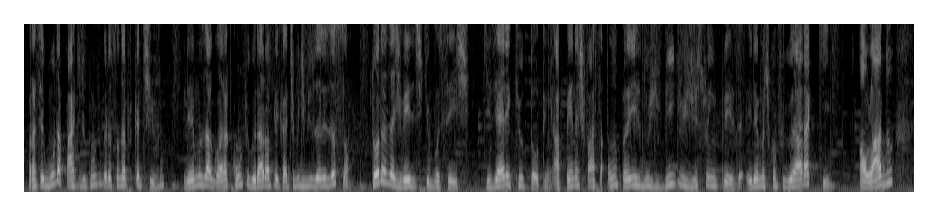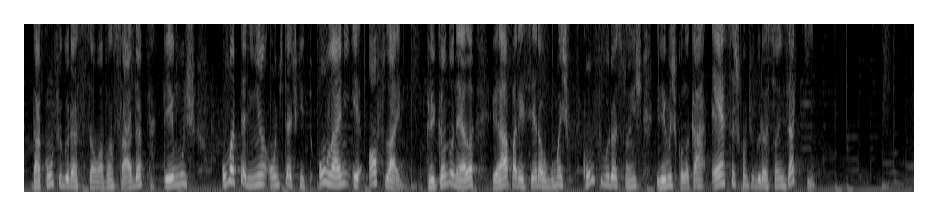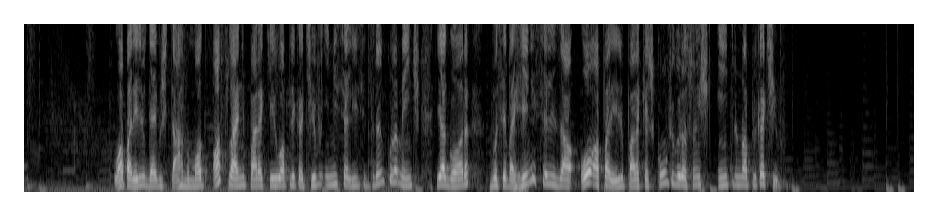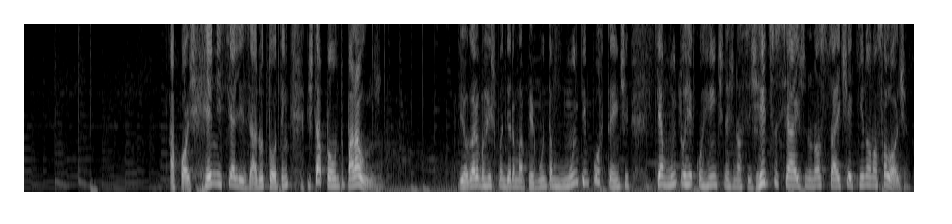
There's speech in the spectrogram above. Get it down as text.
Para a segunda parte de configuração do aplicativo, iremos agora configurar o aplicativo de visualização. Todas as vezes que vocês quiserem que o Totem apenas faça um player dos vídeos de sua empresa, iremos configurar aqui. Ao lado da configuração avançada, temos uma telinha onde está escrito online e offline. Clicando nela, irá aparecer algumas configurações, iremos colocar essas configurações aqui. O aparelho deve estar no modo offline para que o aplicativo inicialize tranquilamente e agora você vai reinicializar o aparelho para que as configurações entrem no aplicativo. Após reinicializar o totem, está pronto para uso. E agora eu vou responder uma pergunta muito importante que é muito recorrente nas nossas redes sociais, no nosso site e aqui na nossa loja.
